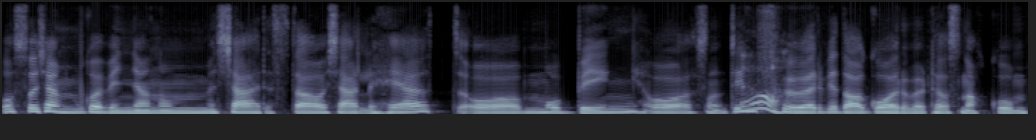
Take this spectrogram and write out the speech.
Og så kommer, går vi inn gjennom kjærester og kjærlighet og mobbing og sånne ting, før vi da går over til å snakke om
